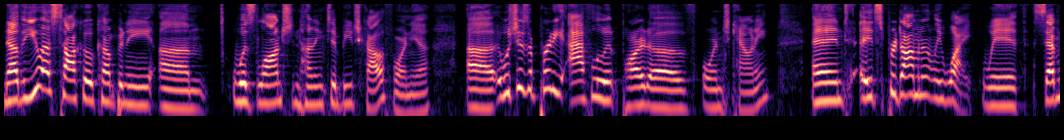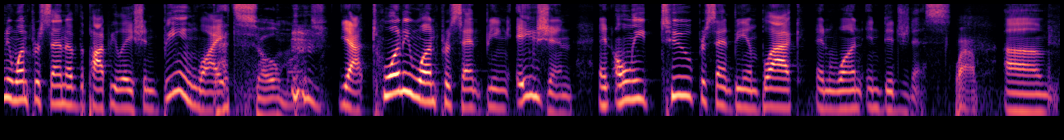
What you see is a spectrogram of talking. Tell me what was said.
Now, the U.S. Taco Company um, was launched in Huntington Beach, California, uh, which is a pretty affluent part of Orange County. And it's predominantly white, with 71% of the population being white. That's so much. yeah, 21% being Asian, and only 2% being black, and one indigenous. Wow. Um,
